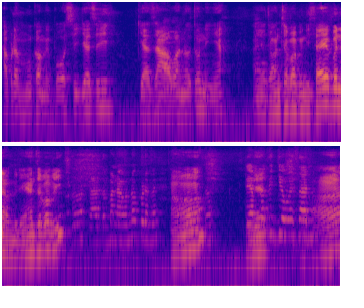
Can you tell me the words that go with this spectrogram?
આપણા મુકામે પહોંચી ગયા છીએ. ક્યાં જ્યાં આવવાનું હતું ને અહીંયા? અહીંયા તો હંસા ભાભીની સાહેબ બનાવી રહી હંસા ભાભી? હા. ને- હા.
